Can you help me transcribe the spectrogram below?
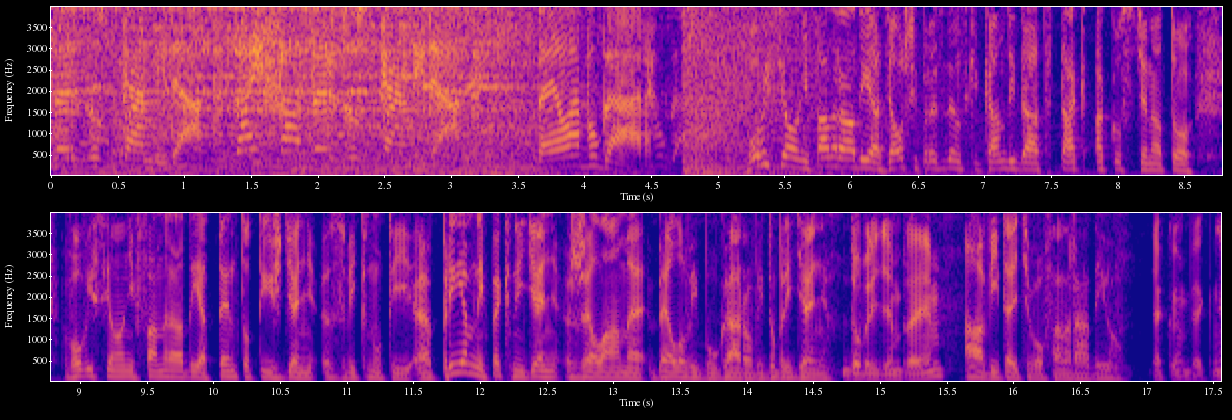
versus kandidát. Saifa versus kandidát. Béla Bugár. Vo vysielaní fanrádia ďalší prezidentský kandidát, tak ako ste na to vo vysielaní fanrádia tento týždeň zvyknutí. E, Príjemný pekný deň želáme Belovi Bugárovi. Dobrý deň Dobrý deň, prejem. a vítajte vo fanrádiu. Ďakujem pekne.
